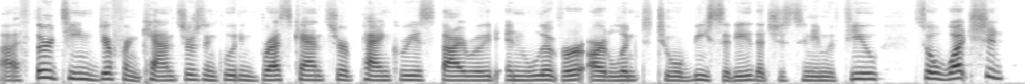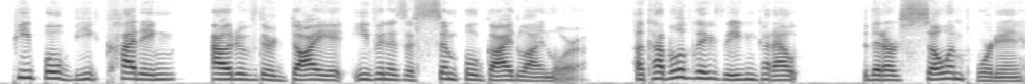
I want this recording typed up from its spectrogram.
Uh, 13 different cancers, including breast cancer, pancreas, thyroid, and liver, are linked to obesity. That's just to name a few. So, what should people be cutting out of their diet, even as a simple guideline, Laura? A couple of things that you can cut out that are so important.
